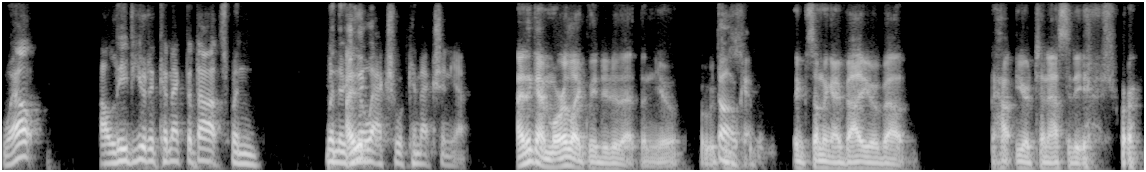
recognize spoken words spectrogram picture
well, I'll leave you to connect the dots when when there's I no actual connection yet. I think I'm more likely to do that than you, which Oh, is okay. like something I value about how your tenacity for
